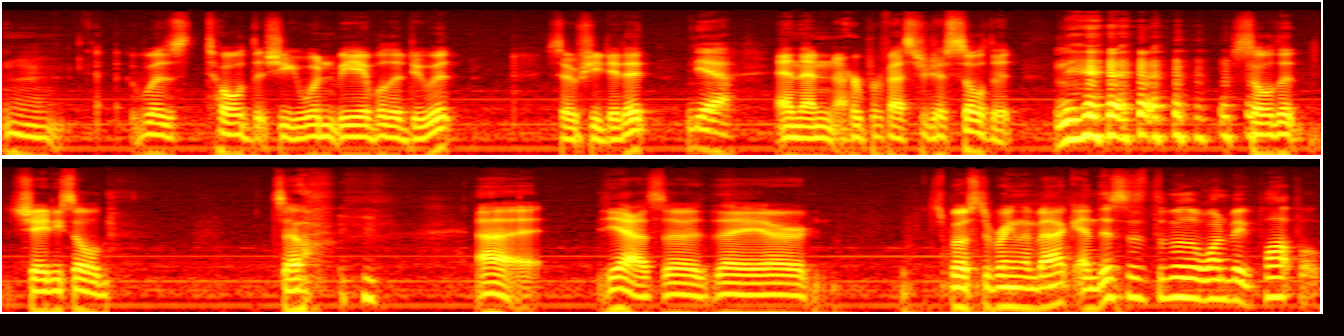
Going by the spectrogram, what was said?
mm, was told that she wouldn't be able to do it, so she did it, Yeah. and then her professor just sold it. sold it shady sold so uh yeah so they are supposed to bring them back. And this is the, the one big plot hole,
